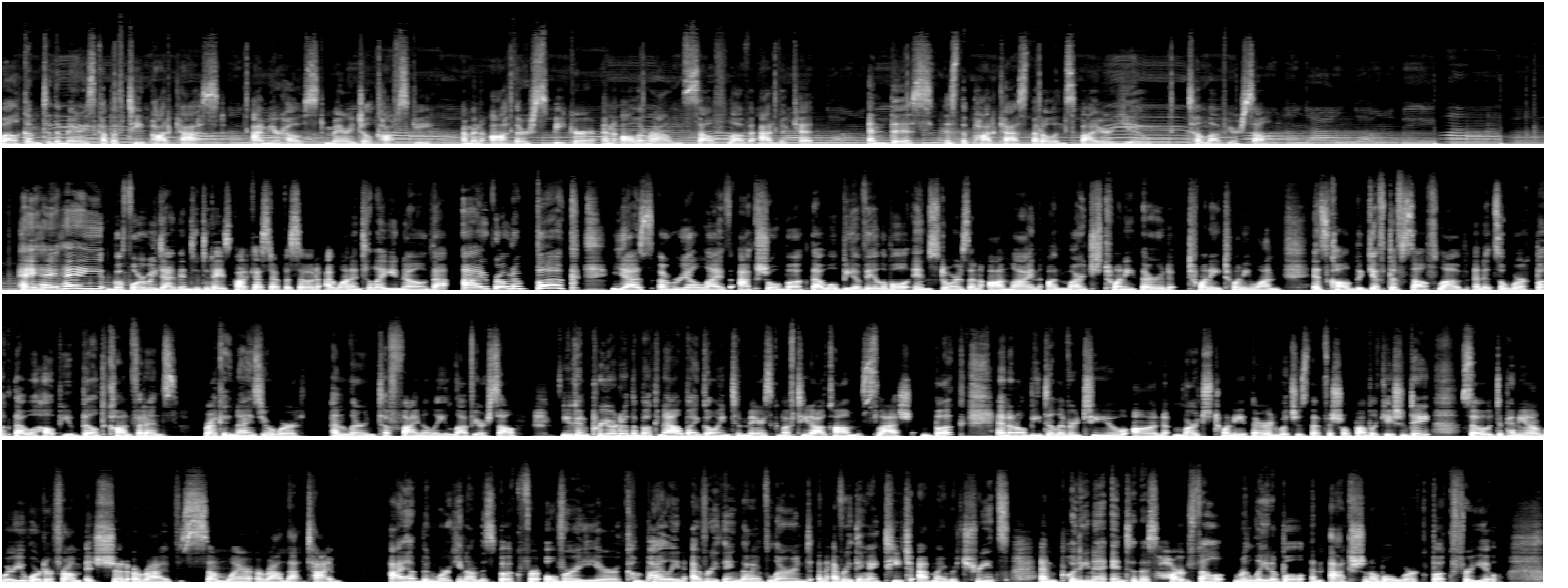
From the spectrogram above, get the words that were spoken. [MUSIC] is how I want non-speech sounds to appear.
Welcome to the Mary's Cup of Tea podcast. I'm your host, Mary Jelkovsky. I'm an author, speaker, and all around self love advocate. And this is the podcast that'll inspire you to love yourself. Hey, hey, hey! Before we dive into today's podcast episode, I wanted to let you know that I wrote a book. Yes, a real life actual book that will be available in stores and online on March 23rd, 2021. It's called The Gift of Self Love, and it's a workbook that will help you build confidence, recognize your worth, and learn to finally love yourself. You can pre-order the book now by going to maryscupoftea.com slash book, and it'll be delivered to you on March 23rd, which is the official publication date. So depending on where you order from, it should arrive somewhere around that time. I have been working on this book for over a year, compiling everything that I've learned and everything I teach at my retreats and putting it into this heartfelt, relatable, and actionable workbook for you.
